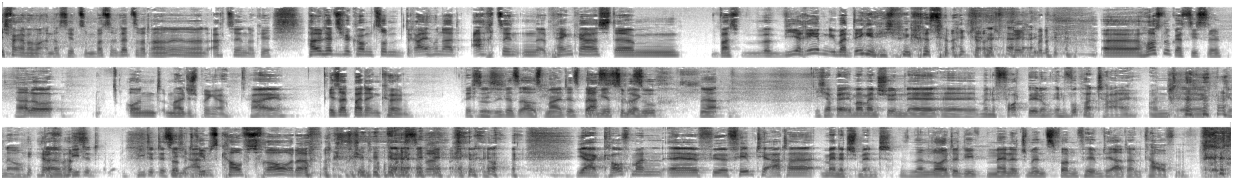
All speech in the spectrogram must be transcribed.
Ich fange einfach mal an, das hier zum, was letzte war 318, okay. Hallo und herzlich willkommen zum 318. Pencast. Ähm, was wir reden über Dinge. Ich bin Christian Eichler und spreche mit äh, Horst Lukas Diesel Hallo. und Malte Springer. Hi. Ihr seid beide in Köln. So sieht das aus. Malte ist bei Das mir ist zu korrekt. Besuch. Ja. Ich habe ja immer meinen schönen, äh, äh, meine Fortbildung in Wuppertal und äh, genau, Ja, da was? bietet, bietet es Zur sich an. Betriebskaufsfrau oder was genau weißt du genau. Ja, Kaufmann äh, für Filmtheatermanagement. Das sind dann Leute, die Managements von Filmtheatern kaufen.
